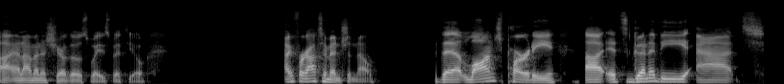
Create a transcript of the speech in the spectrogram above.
Uh, and I'm going to share those ways with you. I forgot to mention though, the launch party uh, it's going to be at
